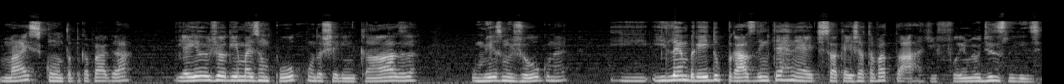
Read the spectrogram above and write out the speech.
mais conta para pagar, e aí eu joguei mais um pouco quando eu cheguei em casa, o mesmo jogo, né? E, e lembrei do prazo da internet, só que aí já estava tarde, foi o meu deslize.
